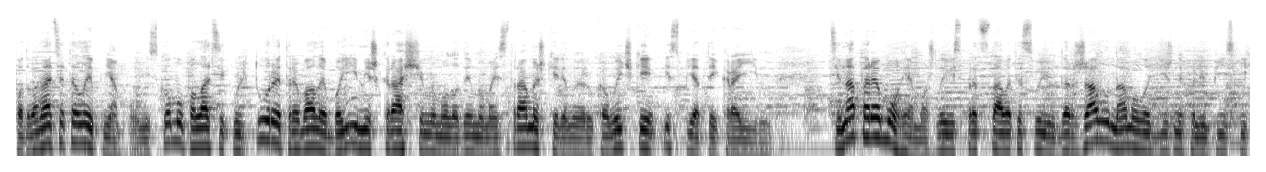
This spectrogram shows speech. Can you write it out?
по 12 липня у міському палаці культури тривали бої між кращими молодими майстрами шкіряної рукавички із п'яти країн. Ціна перемоги можливість представити свою державу на молодіжних Олімпійських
